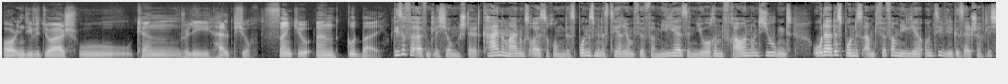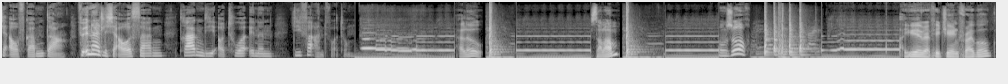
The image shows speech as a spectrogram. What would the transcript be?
or individuals who can really help you. Thank you and goodbye. Diese Veröffentlichung stellt keine Meinungsäußerung des Bundesministerium für Familie, Senioren, Frauen und Jugend oder des Bundesamt für Familie und zivilgesellschaftliche Aufgaben dar. Für inhaltliche Aussagen tragen die AutorInnen die Verantwortung. Hello. Salam. Bonjour. Are you a refugee in Freiburg?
